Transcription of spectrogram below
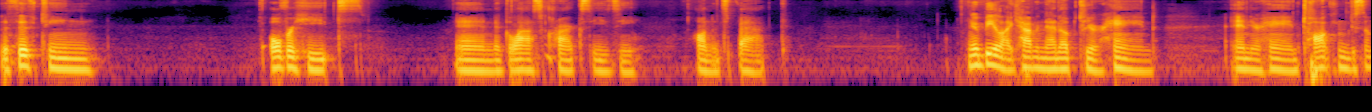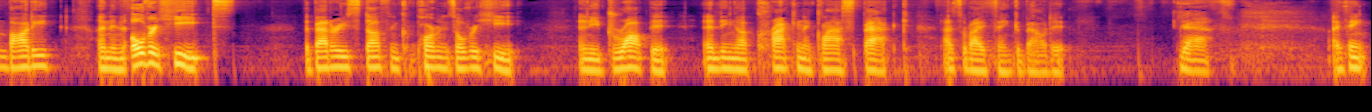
The 15 overheats and the glass cracks easy on its back. It'd be like having that up to your hand and your hand talking to somebody and then overheats. The battery stuff and compartments overheat and you drop it, ending up cracking the glass back. That's what I think about it. Yeah. I think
